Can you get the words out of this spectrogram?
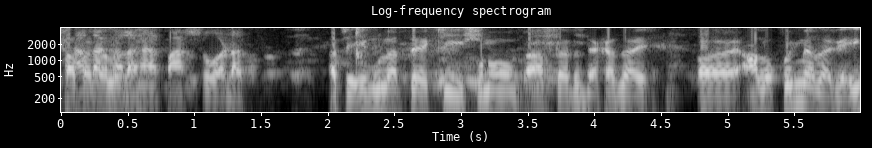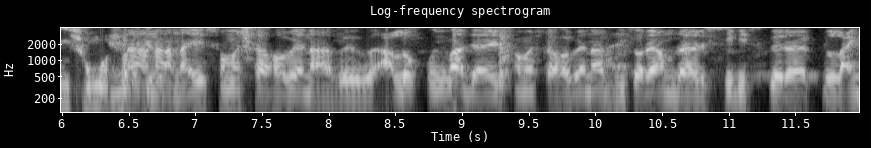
সাদা কালার হ্যাঁ পাঁচশো ওয়াট আছে। আচ্ছা এগুলাতে কি কোনো আপনার দেখা যায় আলো কইমা জায়গা এই সমস্যা না না এই সমস্যা হবে না। আলো কইমা যায় এই সমস্যা হবে না। ভিতরে আমরা সিরিজ করে একটা লাইন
